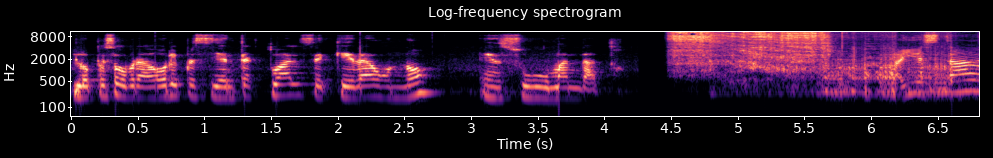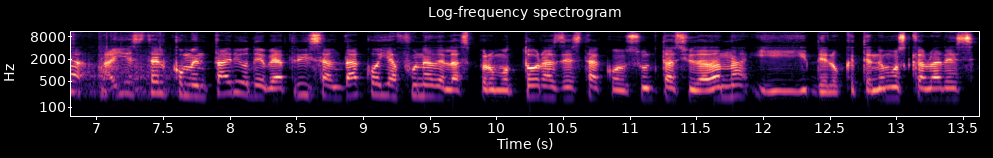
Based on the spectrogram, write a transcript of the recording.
López Obrador, el presidente actual, se queda o no en su mandato. Ahí está, ahí está el comentario de Beatriz Aldaco, ella fue una de las promotoras de esta consulta ciudadana y de lo que tenemos que hablar es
